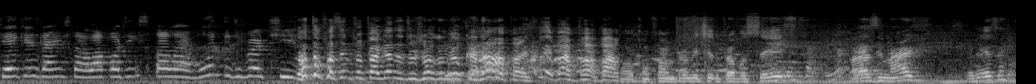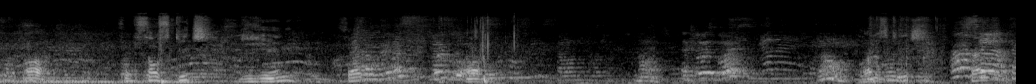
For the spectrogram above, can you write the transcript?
Quem quiser instalar, pode instalar. É muito divertido. Eu tô fazendo propaganda do jogo no meu canal, rapaz. Vá, vá, vá. Ó, conforme prometido pra vocês, olha as imagens, beleza? Ó, isso aqui são os kits de higiene, certo? Ó. Olha os kits, certo?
